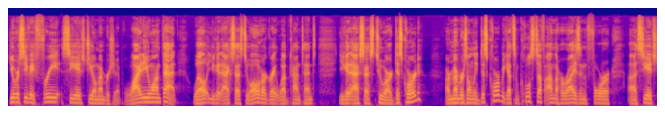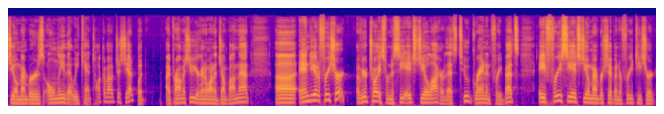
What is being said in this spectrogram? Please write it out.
you'll receive a free CHGO membership. Why do you want that? Well, you get access to all of our great web content. You get access to our Discord, our members only Discord. We got some cool stuff on the horizon for uh, CHGO members only that we can't talk about just yet, but I promise you, you're going to want to jump on that. Uh, and you get a free shirt of your choice from the CHGO locker. That's two grand in free bets, a free CHGO membership, and a free t shirt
